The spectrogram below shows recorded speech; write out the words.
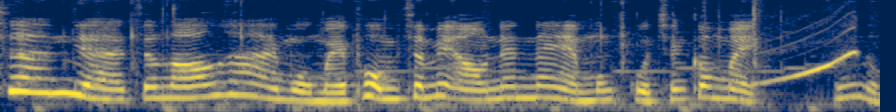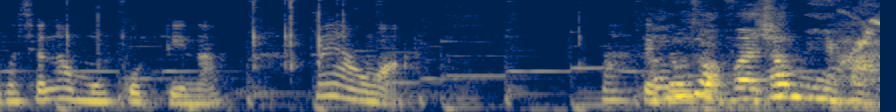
ฉันอยากจะร้องไห้หมวกไหมพรมฉันไม่เอาแน่ๆมงกุฎฉันก็ไม่เอ้ยหรือว่าฉันเอามงกุฎดีนะ ไม่เอาอะมาเดี๋ยวแล้วฉันรู้จักแฟชั่นมีหาง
